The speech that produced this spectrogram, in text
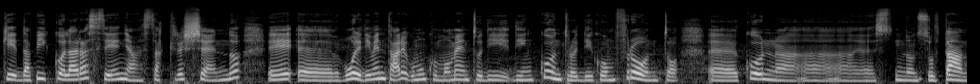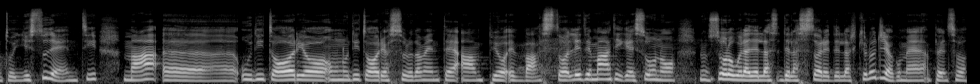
che da piccola rassegna sta crescendo e eh, vuole diventare comunque un momento di, di incontro e di confronto eh, con eh, non soltanto gli studenti ma eh, uditorio, un uditorio assolutamente ampio e vasto. Le tematiche sono non solo quella della, della storia e dell'archeologia come penso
